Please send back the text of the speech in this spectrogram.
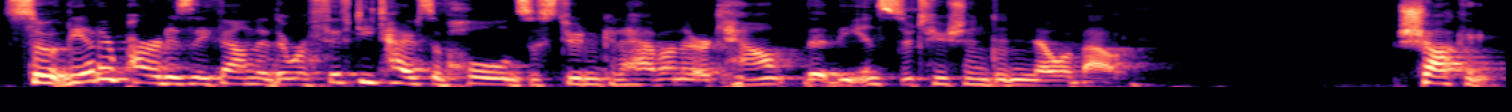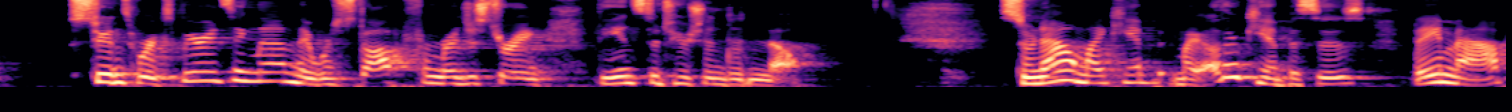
So the other part is they found that there were 50 types of holds a student could have on their account that the institution didn't know about. Shocking. Students were experiencing them. They were stopped from registering. The institution didn't know. So now my camp, my other campuses, they map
